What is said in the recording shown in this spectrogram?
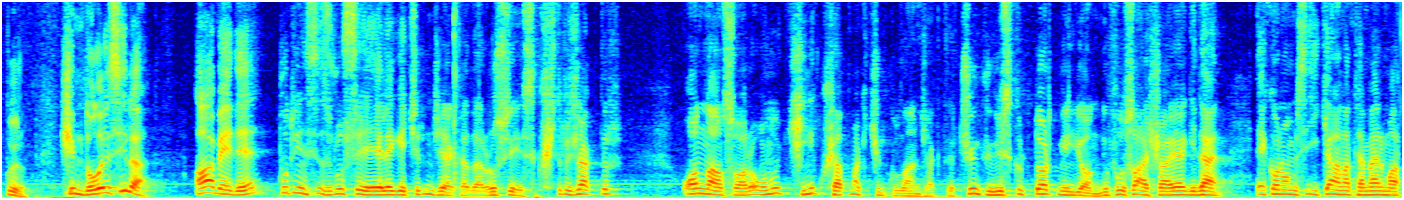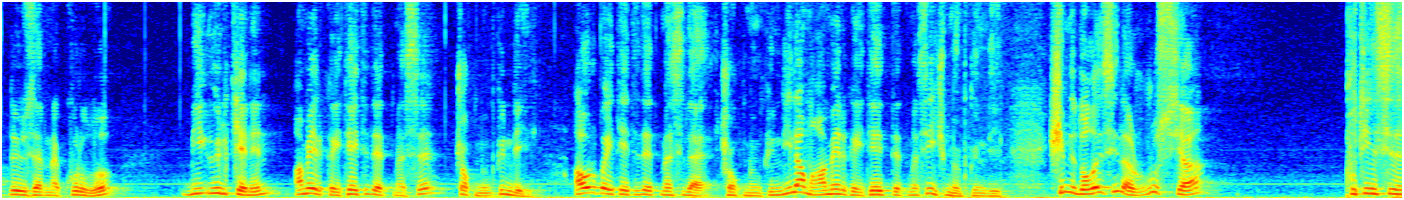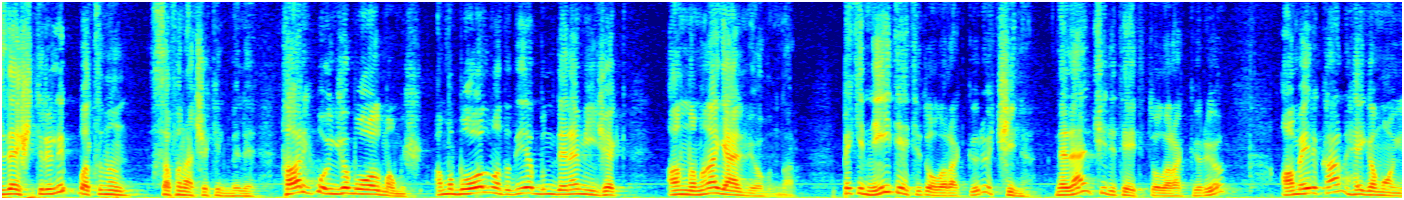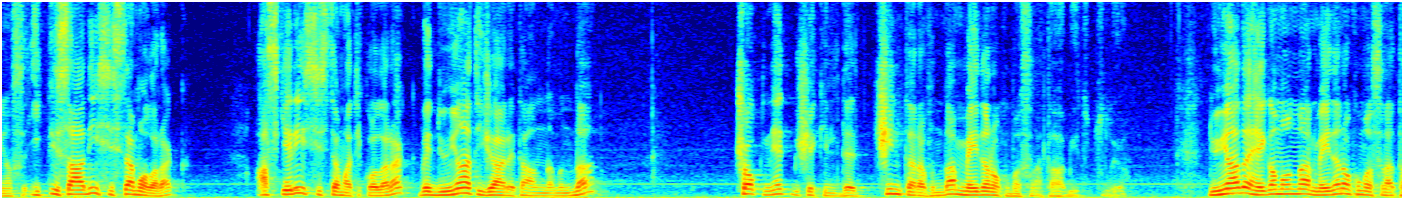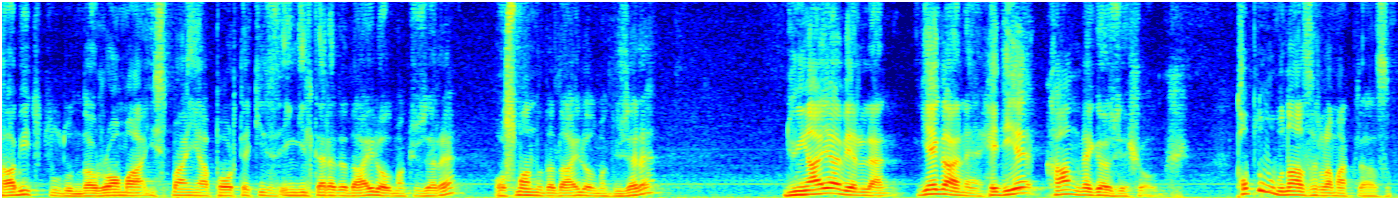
Buyurun. Şimdi dolayısıyla ABD Putinsiz Rusya'yı ele geçirinceye kadar Rusya'yı sıkıştıracaktır. Ondan sonra onu Çin'i kuşatmak için kullanacaktır. Çünkü 144 milyon nüfusu aşağıya giden ekonomisi iki ana temel madde üzerine kurulu bir ülkenin Amerika'yı tehdit etmesi çok mümkün değil. Avrupa'yı tehdit etmesi de çok mümkün değil ama Amerika'yı tehdit etmesi hiç mümkün değil. Şimdi dolayısıyla Rusya Putinsizleştirilip Batı'nın safına çekilmeli. Tarih boyunca bu olmamış. Ama bu olmadı diye bunu denemeyecek anlamına gelmiyor bunlar. Peki neyi tehdit olarak görüyor? Çin'i. Neden Çin'i tehdit olarak görüyor? Amerikan hegemonyası iktisadi sistem olarak, askeri sistematik olarak ve dünya ticareti anlamında çok net bir şekilde Çin tarafından meydan okumasına tabi tutuluyor. Dünyada hegemonlar meydan okumasına tabi tutulduğunda Roma, İspanya, Portekiz, İngiltere'de dahil olmak üzere, Osmanlı'da dahil olmak üzere dünyaya verilen yegane hediye kan ve gözyaşı olmuş. Toplumu buna hazırlamak lazım.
